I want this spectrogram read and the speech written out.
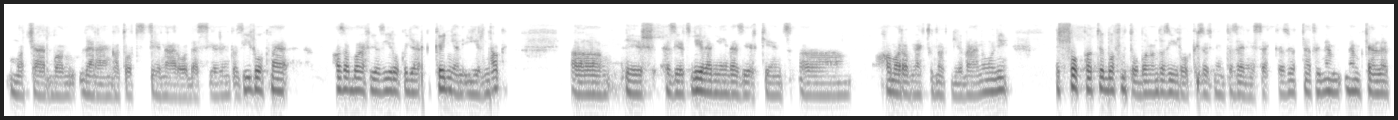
mocsárban lerángatott szcénáról beszélünk. Az íróknál az a baj, hogy az írók ugye könnyen írnak, és ezért véleményvezérként hamarabb meg tudnak nyilvánulni, és sokkal több a futóbalond az írók között, mint a zenészek között. Tehát, hogy nem, nem kellett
